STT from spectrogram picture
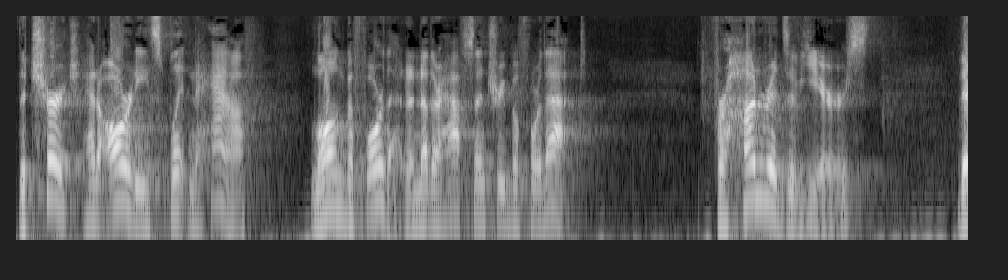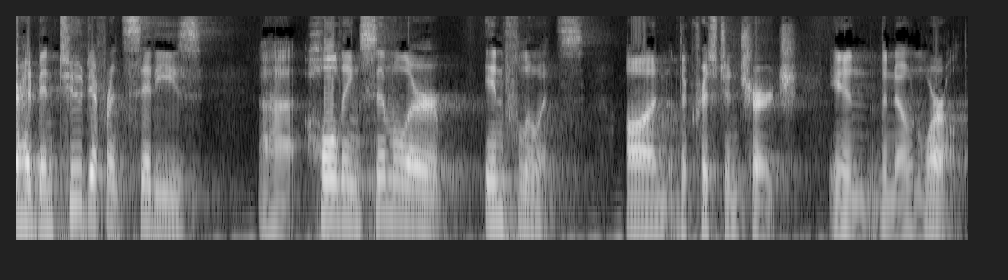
the church had already split in half long before that, another half century before that. For hundreds of years, there had been two different cities uh, holding similar influence on the Christian church in the known world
